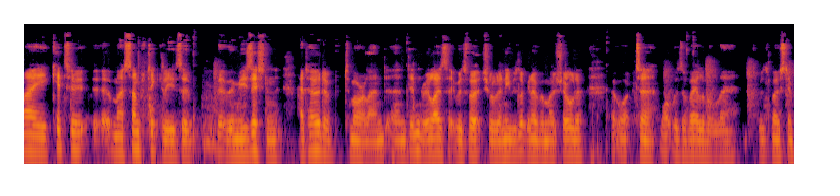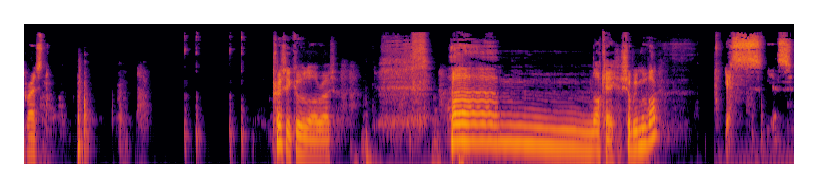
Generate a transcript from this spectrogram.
my kids, who uh, my son particularly is a bit of a musician, had heard of Tomorrowland and didn't realize that it was virtual, and he was looking over my shoulder at what uh, what was available there. Was most impressed. Pretty cool, all right. Um. Okay, shall we move on? Yes, yes.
